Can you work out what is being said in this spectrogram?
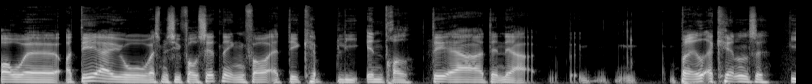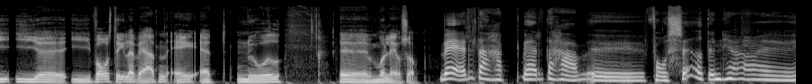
og, øh, og det er jo, hvad skal man sige, forudsætningen for, at det kan blive ændret. Det er den der brede erkendelse i, i, øh, i vores del af verden af, at noget øh, må laves om. Hvad er det, der har, hvad er det, der har øh, forårsaget den her øh,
